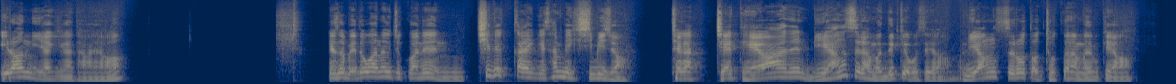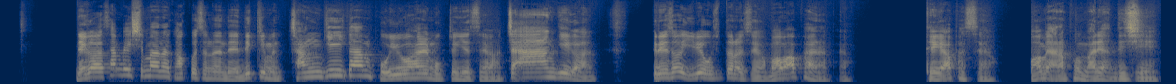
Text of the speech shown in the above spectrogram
이런 이야기가 나와요. 그래서 매도 가능 증권은 취득가액이 310이죠. 제가 제 대화하는 뉘앙스를 한번 느껴보세요. 뉘앙스로 또 접근 한번 해볼게요. 내가 310만 원 갖고 있었는데 느낌은 장기간 보유할 목적이었어요. 장기간. 그래서 250 떨어졌어요. 마음 아파요, 안 아파요? 되게 아팠어요. 마음이 안 아프면 말이 안 되지.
